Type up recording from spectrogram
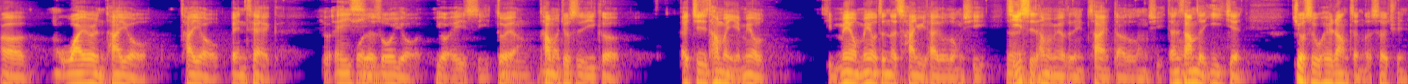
呃，Wire 它有它有 Bentag，有 A C 或者说有有 AC，对嗯啊，他们就是一个，哎、其实他们也没有没有没有真的参与太多东西，即使他们没有真的参与太多东西，但是他们的意见就是会让整个社群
